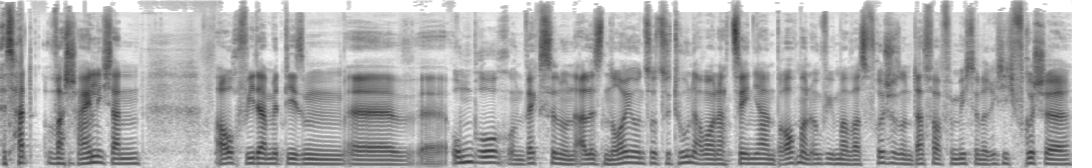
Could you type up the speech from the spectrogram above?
es hat wahrscheinlich dann auch wieder mit diesem äh, äh, Umbruch und Wechsel und alles neu und so zu tun, aber nach zehn Jahren braucht man irgendwie mal was Frisches. Und das war für mich so eine richtig frische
